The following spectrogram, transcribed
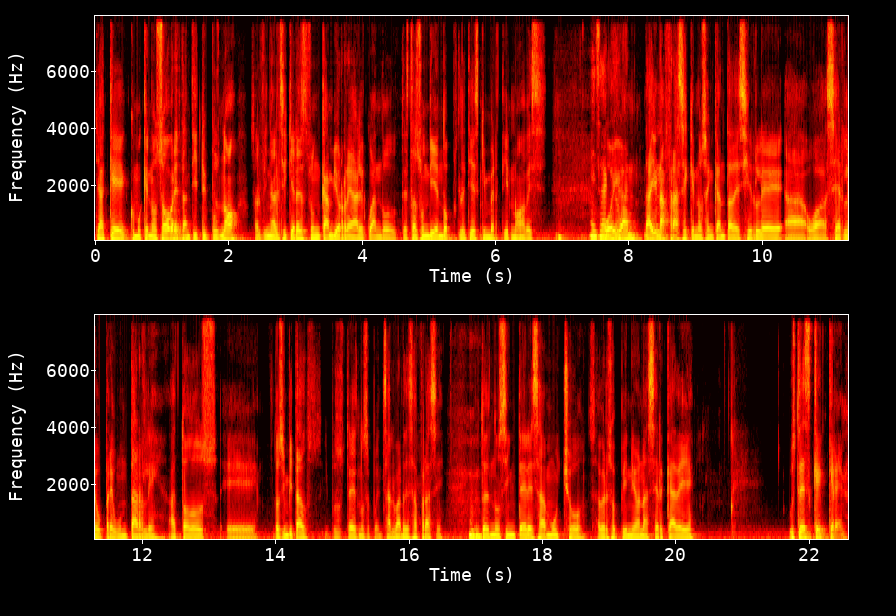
ya que como que nos sobre tantito y pues no. O sea, al final si quieres un cambio real cuando te estás hundiendo, pues le tienes que invertir, ¿no? A veces. Exacto. Oigan, hay una frase que nos encanta decirle o hacerle o preguntarle a todos eh, los invitados. Y pues ustedes no se pueden salvar de esa frase. Entonces nos interesa mucho saber su opinión acerca de... ¿Ustedes qué creen?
